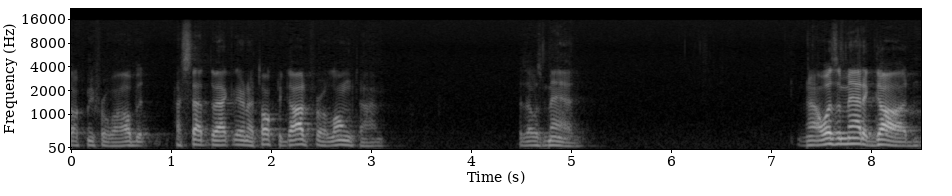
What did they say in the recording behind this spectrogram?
talked to me for a while, but I sat back there and I talked to God for a long time because I was mad. Now, I wasn't mad at God,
